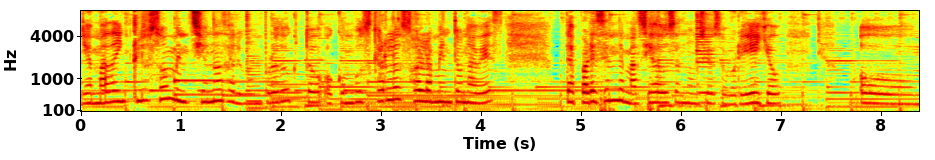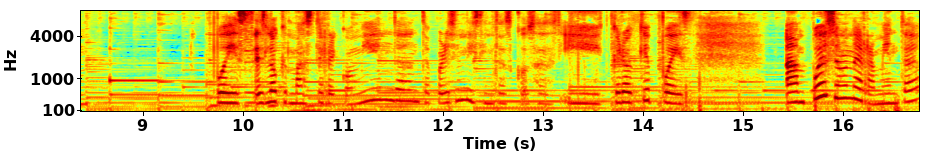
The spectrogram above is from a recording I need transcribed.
llamada incluso mencionas algún producto o con buscarlo solamente una vez te aparecen demasiados anuncios sobre ello pues es lo que más te recomiendan, te aparecen distintas cosas y creo que pues puede ser una herramienta,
